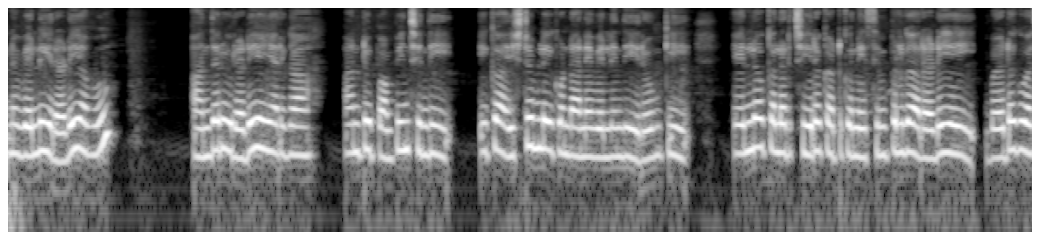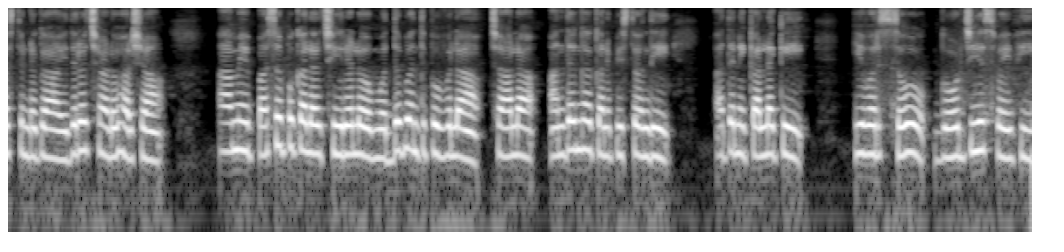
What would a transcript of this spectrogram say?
నువ్వు వెళ్ళి రెడీ అవ్వు. అందరూ రెడీ అయ్యారుగా అంటూ పంపించింది ఇక ఇష్టం లేకుండానే వెళ్ళింది రూమ్కి. ఎల్లో కలర్ చీర కట్టుకుని సింపుల్గా రెడీ అయి బయటకు వస్తుండగా ఎదురొచ్చాడు హర్ష. ఆమె పసుపు కలర్ చీరలో ముద్దబంతి పువ్వులా చాలా అందంగా కనిపిస్తోంది. అతని కళ్ళకి యువర్ సో గోర్జియస్ వైఫీ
